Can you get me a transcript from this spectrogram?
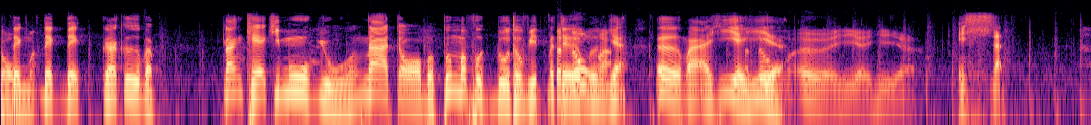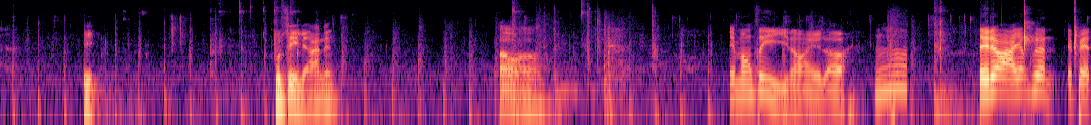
ชมเด็กอะเด็กเด็กก็คือแบบนั่งแคะขี้มูกอยู่ข้างหน้าจอแบบเพิ่งมาฝึกดูทวิตมาเจอมึงเงี้ยเออมาไอ้เหี้ยไอ้เหี้ยสะดุ้งอะเออไอ้เหี้ยไอ้เหี้ยไอ้สัตว์คุณสี่เหลืออันหนึงเอาเอาเอ็มน้องสี่หน่อยเหรออืมเดยวอายังเพื่อนไอเป็ด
